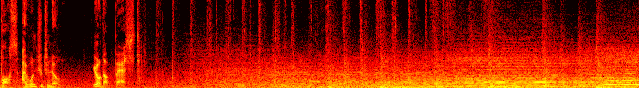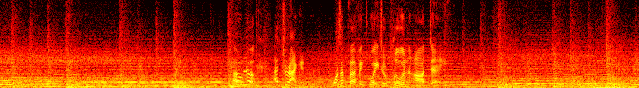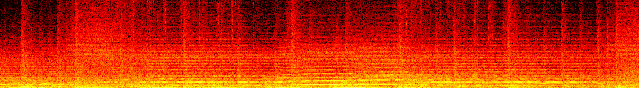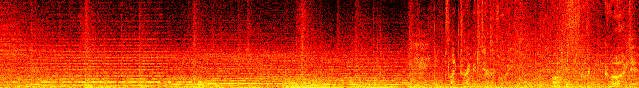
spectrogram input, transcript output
Boss, I want you to know, you're the best. Oh, look, a dragon. What a perfect way to ruin our day. Dragon territory. Oh, this is gonna be good.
